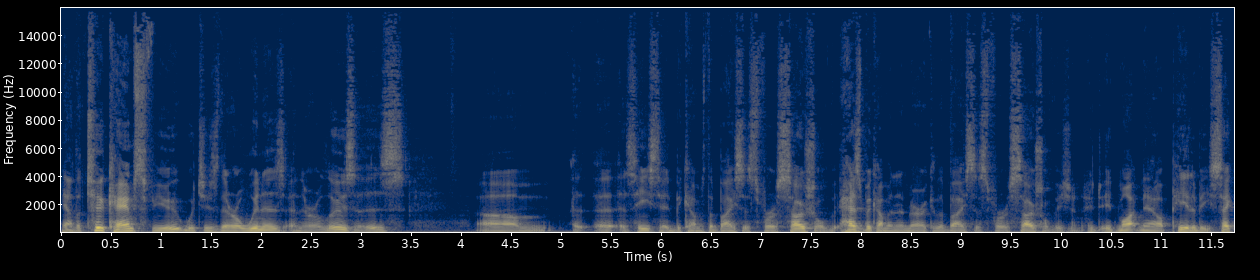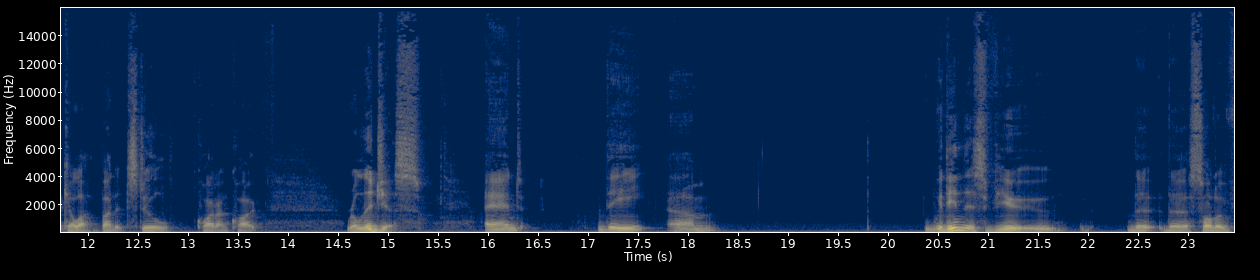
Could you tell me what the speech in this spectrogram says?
Now, the two camps view, which is there are winners and there are losers, um, as he said, becomes the basis for a social, has become in America the basis for a social vision. It, it might now appear to be secular, but it's still, quote unquote, religious. And the um, within this view, the, the sort of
